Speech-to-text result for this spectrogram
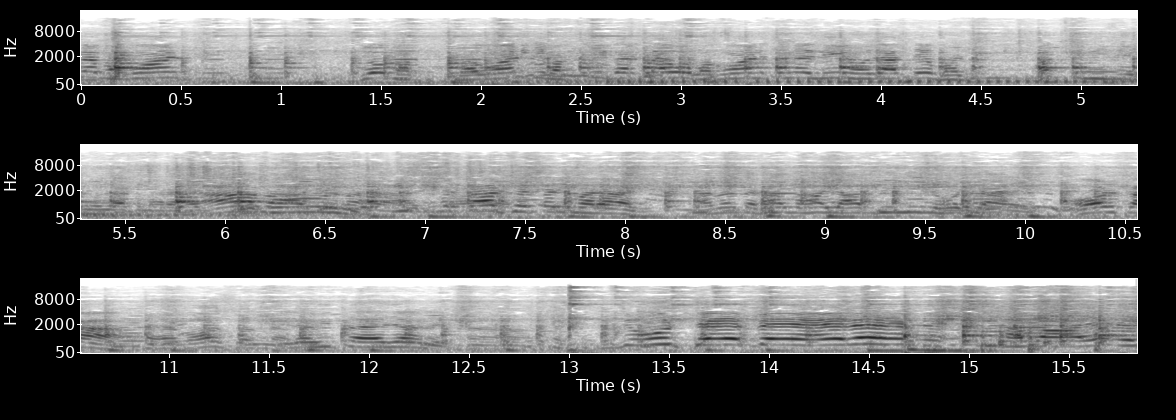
में भगवान जो भगवान की भक्ति करता है वो भगवान इतने लीन हो जाते हैं भक्ति में लीन हो जाते महाराज। इस प्रकार से करी महाराज। हमें तो आप भी लीन हो जाए। और का? बहुत सुंदर। अभी तो जाने। झूठे बेरे हवाए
